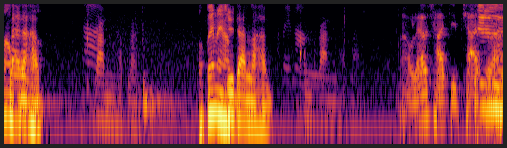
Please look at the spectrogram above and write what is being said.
ทราบได้นะครับ รันครับรันขอเฟซหน่อยคชื่อรับดันเหรอครับ รันรันครับรันเอาแล้วชายจีบชายชื่ซะอแล้ว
